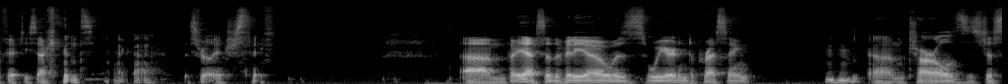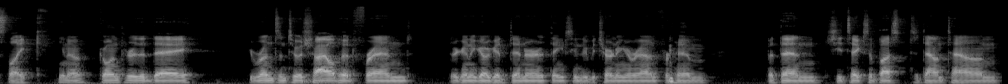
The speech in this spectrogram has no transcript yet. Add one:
for 50 seconds. Oh my god. It's really interesting. Um, but yeah, so the video was weird and depressing. hmm Um, Charles is just like, you know, going through the day. He runs into a childhood friend. They're going to go get dinner. Things seem to be turning around for him. but then she takes a bus to downtown.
